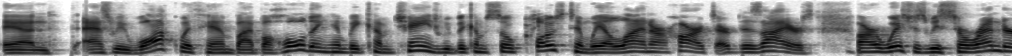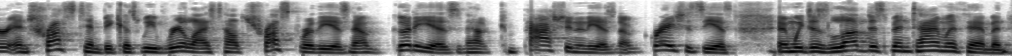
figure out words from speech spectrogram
and as we walk with him, by beholding him, we become changed. We become so close to him. We align our hearts, our desires, our wishes. We surrender and trust him because we've realized how trustworthy he is, and how good he is, and how compassionate he is, and how gracious he is. And we just love to spend time with him. And,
